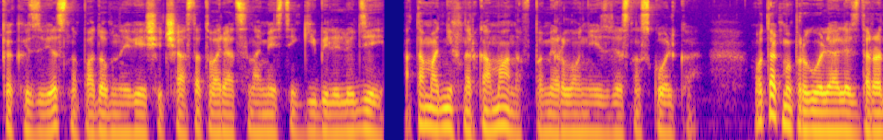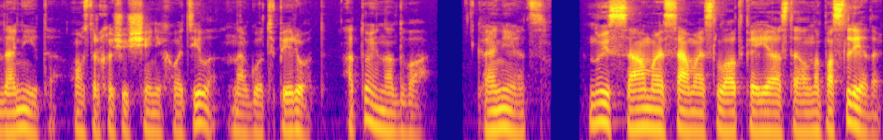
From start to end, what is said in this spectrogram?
как известно, подобные вещи часто творятся на месте гибели людей, а там одних наркоманов померло неизвестно сколько. Вот так мы прогулялись до Родонита, острых ощущений хватило на год вперед, а то и на два. Конец. Ну и самое-самое сладкое я оставил напоследок.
